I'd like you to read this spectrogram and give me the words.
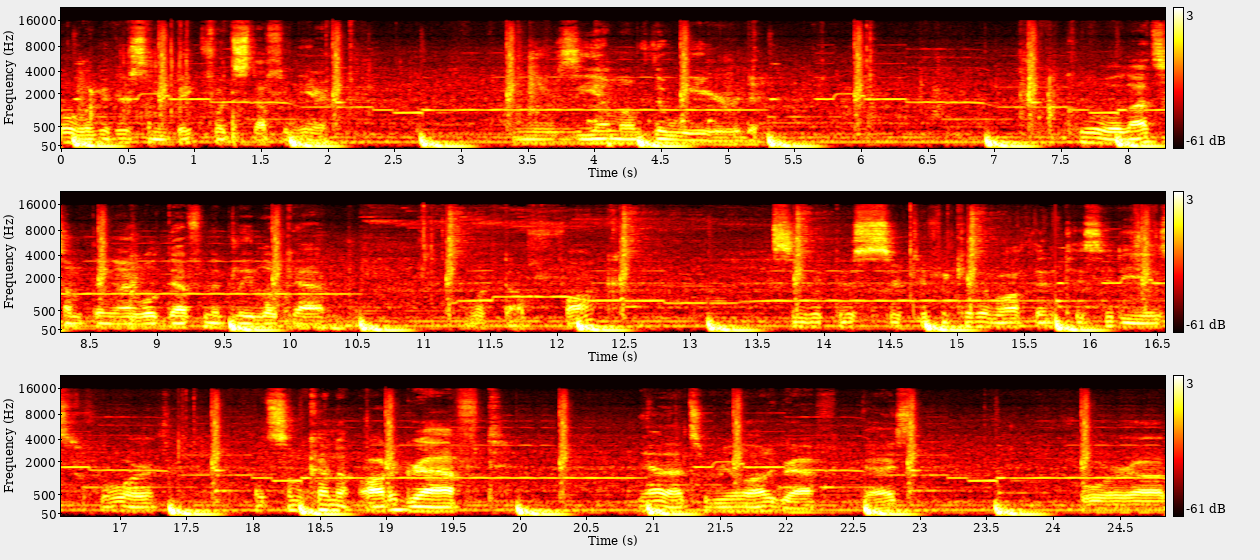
Oh, look at there's some Bigfoot stuff in here. Museum of the Weird cool. That's something I will definitely look at. What the fuck? Let's see what this certificate of authenticity is for. That's some kind of autographed. Yeah, that's a real autograph, guys. For uh,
